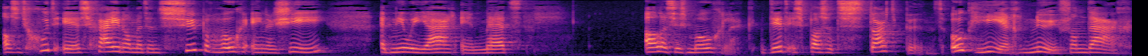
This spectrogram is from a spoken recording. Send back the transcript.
als het goed is, ga je dan met een super hoge energie het nieuwe jaar in. Met alles is mogelijk. Dit is pas het startpunt. Ook hier, nu, vandaag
